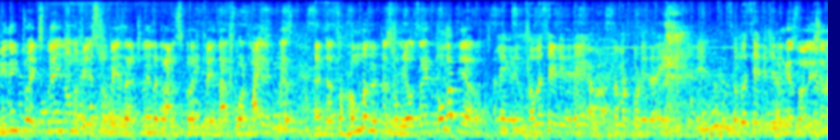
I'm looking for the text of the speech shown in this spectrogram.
We need to explain on the face to face, actually in a transparent way. That's what my request, and that's a humble request from your side to the PRO. ಸಮಸ್ಯೆ ಮಾಡ್ಕೊಂಡಿದ್ದಾರೆ ಸಮಸ್ಯೆ ನಮಗೆ ಸೊಲ್ಯೂಷನ್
